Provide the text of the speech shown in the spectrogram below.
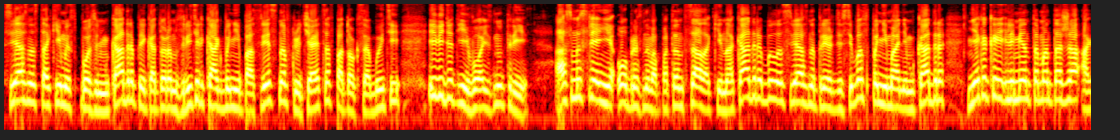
связана с таким использованием кадра, при котором зритель как бы непосредственно включается в поток событий и видит его изнутри. Осмысление образного потенциала кинокадра было связано прежде всего с пониманием кадра не как элемента монтажа, а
